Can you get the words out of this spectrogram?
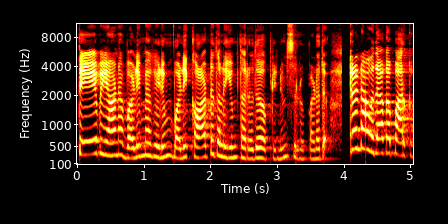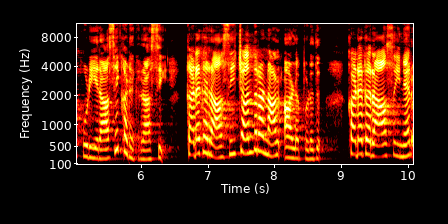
தேவையான வலிமைகளும் வழிகாட்டுதலையும் தருது அப்படின்னு சொல்லப்படுது. இரண்டாவதாக பார்க்கக்கூடிய ராசி கடக ராசி. கடக ராசி சந்திரனால் ஆளப்படுது. கடக ராசியினர்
